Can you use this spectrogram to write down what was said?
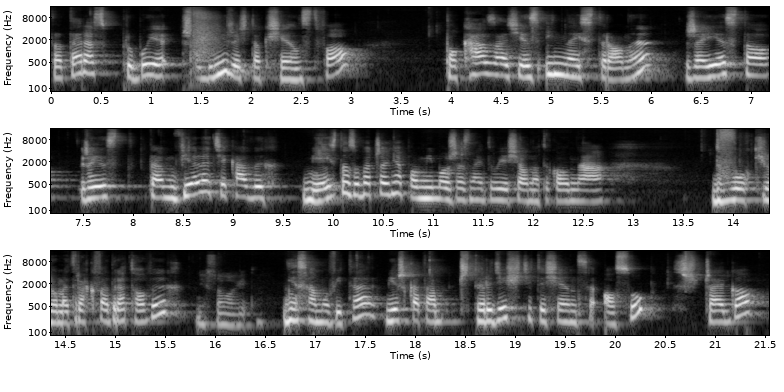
to teraz próbuję przybliżyć to księstwo, pokazać je z innej strony, że jest to, że jest tam wiele ciekawych miejsc do zobaczenia, pomimo że znajduje się ono tylko na dwóch kilometrach kwadratowych. Niesamowite. Niesamowite. Mieszka tam 40 tysięcy osób, z czego,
